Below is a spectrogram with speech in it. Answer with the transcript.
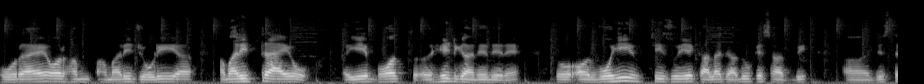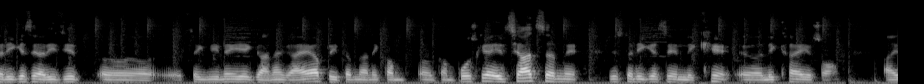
हो रहा है और हम हमारी जोड़ी या हमारी ट्रायो ये बहुत हिट गाने दे रहे हैं तो और वही चीज़ हुई है काला जादू के साथ भी अ, जिस तरीके से अरिजीत अ, सिंह जी ने ये गाना गाया प्रीतम दा ने कम कंपोज किया इरशाद सर ने जिस तरीके से लिखे अ, लिखा है ये सॉन्ग आई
